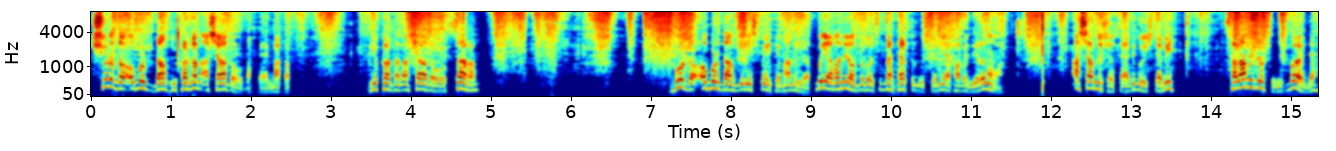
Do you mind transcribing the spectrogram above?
Şurada obur dal yukarıdan aşağı doğru bak yani bakın. Yukarıdan aşağı doğru sarın. Burada obur dal gelişme ihtimali yok. Bu yabani olduğu için ben her türlü işlemi yapabiliyorum ama aşanmış olsaydı bu işlemi sarabilirsiniz böyle.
